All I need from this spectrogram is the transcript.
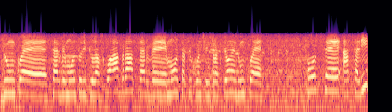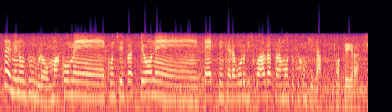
dunque serve molto di più la squadra, serve molta più concentrazione, dunque forse a salita è meno duro, ma come concentrazione tecnica e lavoro di squadra sarà molto più complicato. Ok, grazie.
